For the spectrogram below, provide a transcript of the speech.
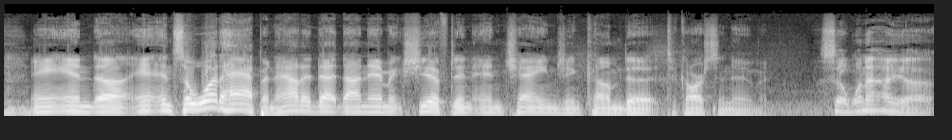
Mm-hmm. And uh, and, and so what happened? How did that dynamic shift and, and change and come to, to Carson Newman? So when I uh,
